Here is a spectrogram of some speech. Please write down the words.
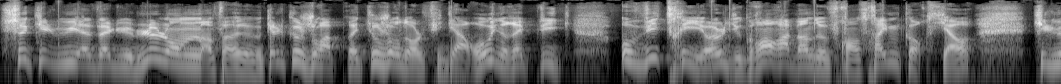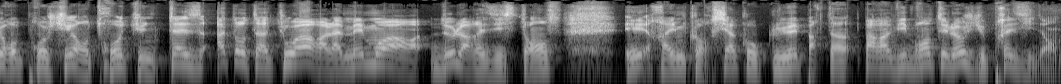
Ce qui lui a valu le lendemain, enfin euh, quelques jours après, toujours dans le Figaro, une réplique au vitriol du grand rabbin de France, Raïm Corsia, qui lui reprochait entre autres une thèse attentatoire à la mémoire de la résistance. Et Raïm Corsia concluait par un vibrant éloge du président.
